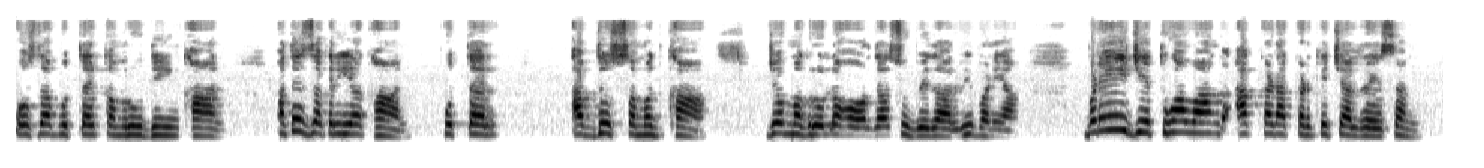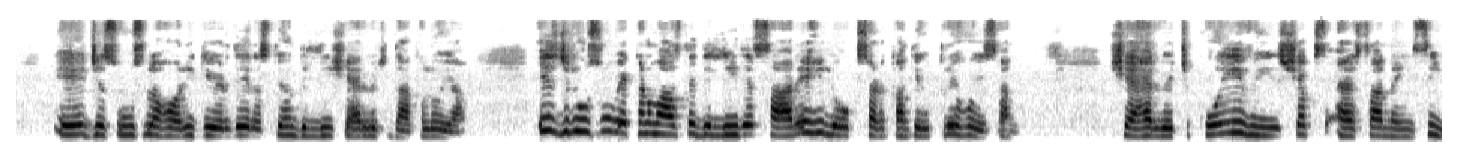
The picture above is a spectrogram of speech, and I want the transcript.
ਉਸ ਦਾ ਪੁੱਤਰ ਕਮਰੂਦੀਨ ਖਾਨ ਅਤੇ ਜ਼ਕਰੀਆ ਖਾਨ, ਪੁੱਤਰ ਅਬਦੁਲ ਸਮਦ ਖਾਨ, ਜੋ ਮਗਰੋਂ ਲਾਹੌਰ ਦਾ ਸੂਬੇਦਾਰ ਵੀ ਬਣਿਆ। ਬੜੇ ਹੀ ਜੇਤੂਆਂ ਵਾਂਗ ਆਕੜ ਆਕੜ ਕੇ ਚੱਲ ਰਹੇ ਸਨ। ਇਹ ਜਸੂਸ ਲਾਹੌਰੀ ਗੇਟ ਦੇ ਰਸਤਿਓਂ ਦਿੱਲੀ ਸ਼ਹਿਰ ਵਿੱਚ ਦਾਖਲ ਹੋਇਆ। ਇਸ ਜਲੂਸ ਨੂੰ ਵੇਖਣ ਵਾਸਤੇ ਦਿੱਲੀ ਦੇ ਸਾਰੇ ਹੀ ਲੋਕ ਸੜਕਾਂ ਤੇ ਉਤਰੇ ਹੋਏ ਸਨ। ਸ਼ਹਿਰ ਵਿੱਚ ਕੋਈ ਵੀ ਸ਼ਖਸ ਐਸਾ ਨਹੀਂ ਸੀ,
